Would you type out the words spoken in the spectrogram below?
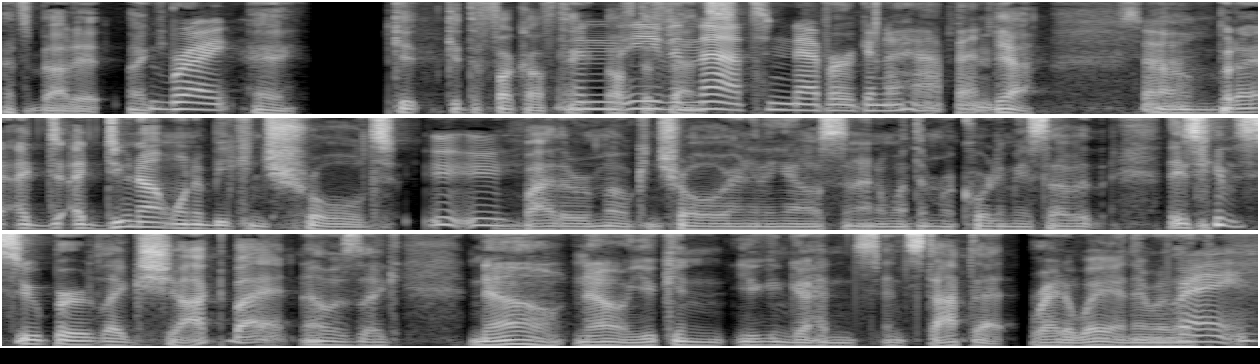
That's about it. Like, right. hey, get get the fuck off the And off the even that's never going to happen. Yeah. So, Um, but I, I I do not want to be controlled mm-mm. by the remote control or anything else, and I don't want them recording me. So they seemed super like shocked by it, and I was like, "No, no, you can you can go ahead and, and stop that right away." And they were like, right.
